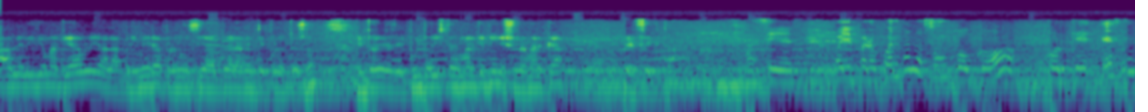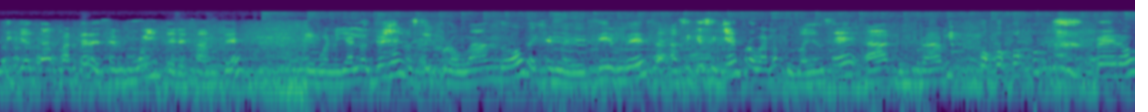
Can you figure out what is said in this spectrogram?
hable el idioma que hable, a la primera pronuncia claramente protos. ¿no? Entonces desde el punto de vista de marketing es una marca perfecta. Así es. Oye, pero cuéntanos un poco, porque esta etiqueta, aparte de ser muy interesante, que bueno, ya lo, yo ya lo estoy probando, déjenme decirles, así que si quieren probarlo, pues váyanse a comprarlo. pero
